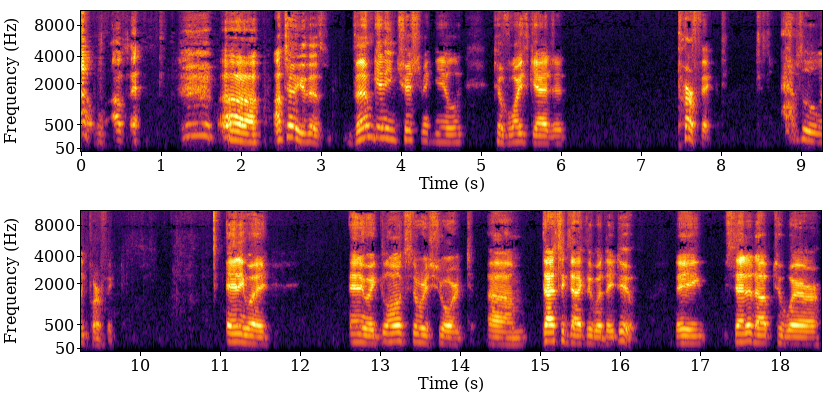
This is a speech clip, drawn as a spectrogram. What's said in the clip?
I love it. Uh, I'll tell you this: them getting Trish MacNeille to voice Gadget, perfect, absolutely perfect. Anyway, anyway, long story short, um, that's exactly what they do they set it up to where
